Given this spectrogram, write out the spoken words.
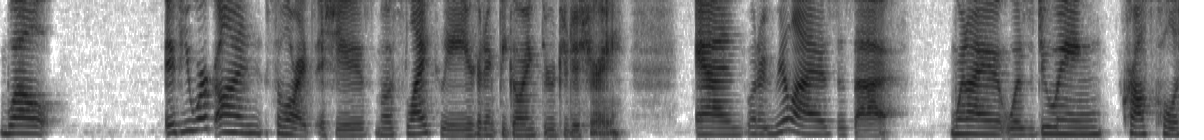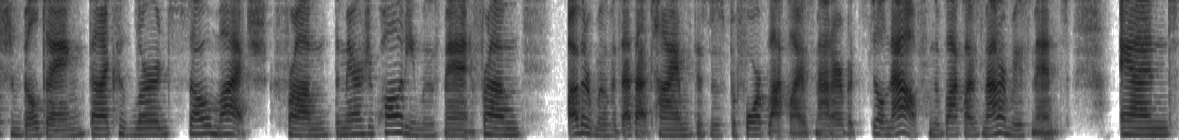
Well, if you work on civil rights issues, most likely you're going to be going through judiciary. And what I realized is that when I was doing cross coalition building, that I could learn so much from the marriage equality movement, from other movements at that time. This is before Black Lives Matter, but still now from the Black Lives Matter movement. And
